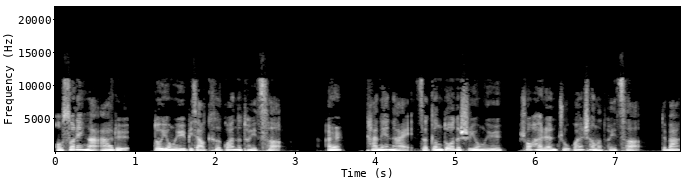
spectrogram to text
奥索里亚阿吕多用于比较客观的推测，而卡内奈则更多的是用于。受害人主观上的推测，对吧？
